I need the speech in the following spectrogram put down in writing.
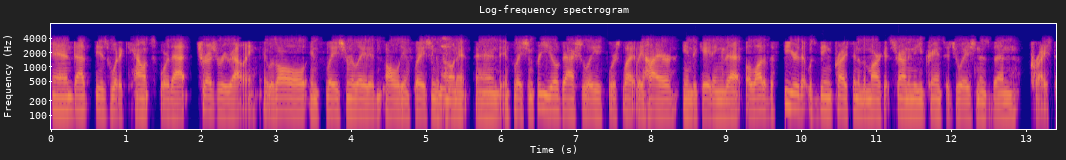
And that is what accounts for that treasury rally. It was all inflation related, all of the inflation component, and inflation free yields actually were slightly higher, indicating that a lot of the fear that was being priced into the market surrounding the Ukraine situation has been priced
